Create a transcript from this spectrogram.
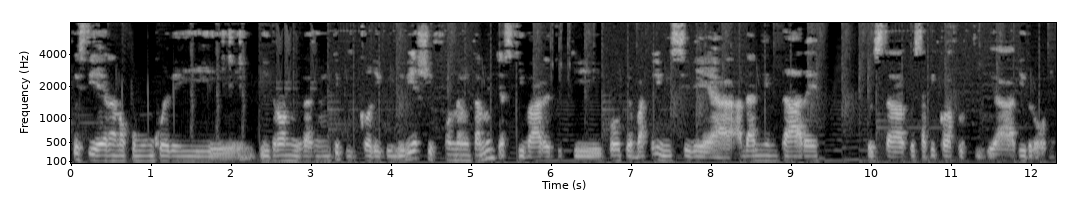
questi erano comunque dei, dei droni relativamente piccoli, quindi riesci fondamentalmente a schivare tutti i colpi, a battere i missili e a, ad annientare questa, questa, piccola flottiglia di droni.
